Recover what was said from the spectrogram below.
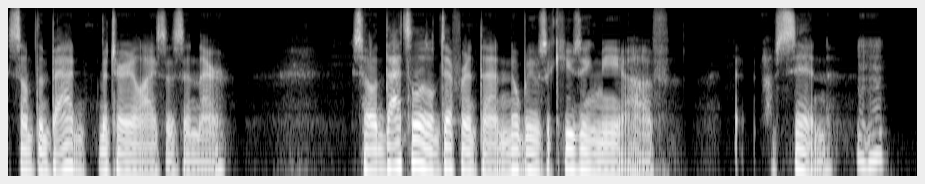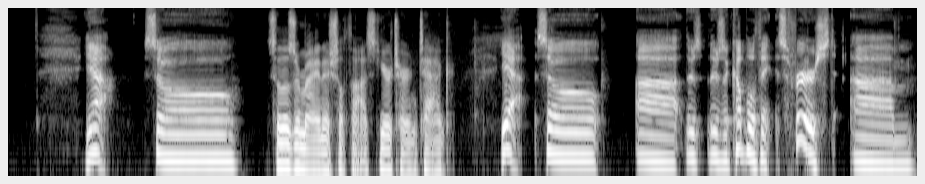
something bad materializes in there. So that's a little different than nobody was accusing me of of sin. Mm-hmm. Yeah. So So those are my initial thoughts. Your turn, tag. Yeah. So uh, there's there's a couple of things. First, um,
